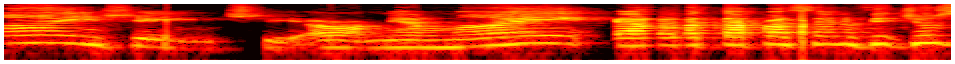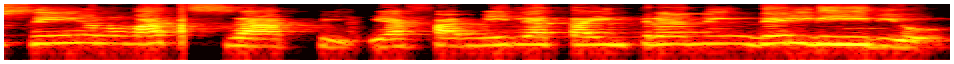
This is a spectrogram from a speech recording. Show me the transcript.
mãe, gente, ó, minha mãe, ela tá passando videozinho no WhatsApp e a família tá entrando em delírio.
